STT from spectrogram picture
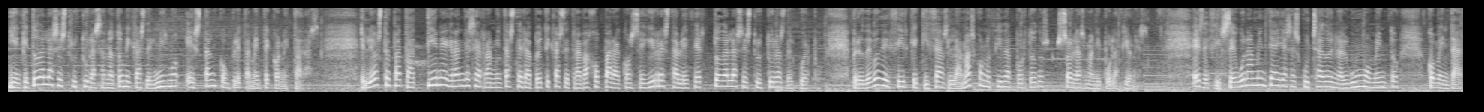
y en que todas las estructuras anatómicas del mismo están completamente conectadas. El osteópata tiene grandes herramientas terapéuticas de trabajo para conseguir restablecer todas las estructuras del cuerpo, pero debo decir que quizás la más conocida por todos son las manipulaciones. Es decir, seguramente hayas escuchado en algún momento comentar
